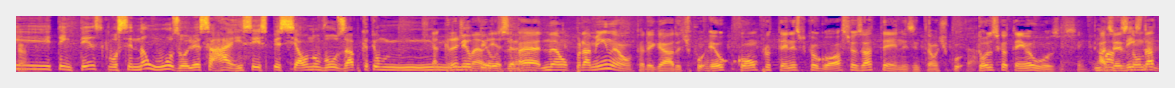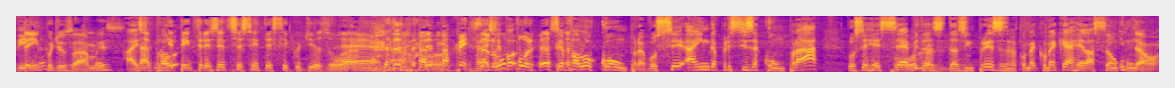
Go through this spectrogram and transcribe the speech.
cara. E tem tênis que você não usa. Olha assim, ah, esse é especial, não vou usar porque eu tenho um. A grande Meu maioria, Deus, né? né? É, não, pra mim não, tá ligado? Tipo, eu compro tênis porque eu gosto de usar tênis. Então, tipo, todos que eu tenho eu uso, assim. Uma Às vezes vez não dá vida. tempo de usar, mas. Aí Ah, você porque falou, tem 365 dias o ano. Aí Pensando você, um por ano. você falou compra. Você ainda precisa comprar? Você recebe Porra. das, das empresas? Como é, como é que é a relação com, Então,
